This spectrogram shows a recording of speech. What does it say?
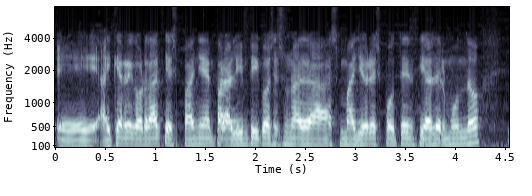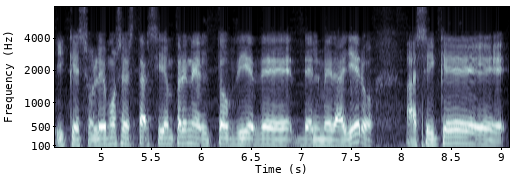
Eh, hay que recordar que España en Paralímpicos es una de las mayores potencias del mundo y que solemos estar siempre en el top 10 de- del medallero. Así que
